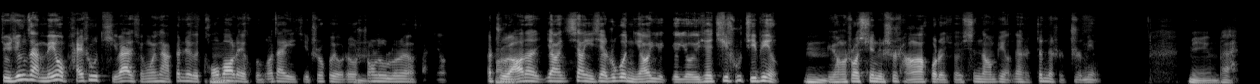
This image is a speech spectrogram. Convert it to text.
酒精在没有排出体外的情况下，跟这个头孢类混合在一起，吃会有这个双硫仑样反应。那主要的像像一些，如果你要有有有一些基础疾病，嗯，比方说心律失常啊，或者有心脏病，那是真的是致命。明白，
